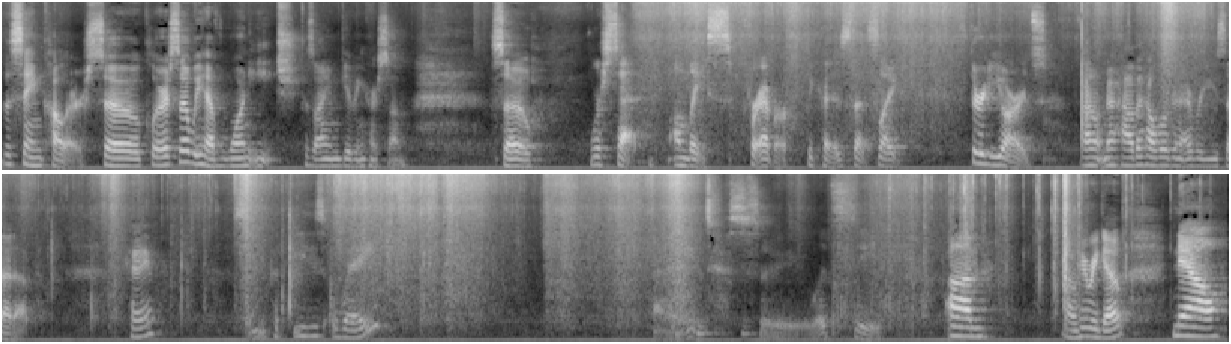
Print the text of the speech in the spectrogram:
the same color. So Clarissa, we have one each, because I am giving her some. So we're set on lace forever, because that's like 30 yards. I don't know how the hell we're going to ever use that up. Okay, So let me put these away. All right, so let's see. Um, oh, here we go. Now,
